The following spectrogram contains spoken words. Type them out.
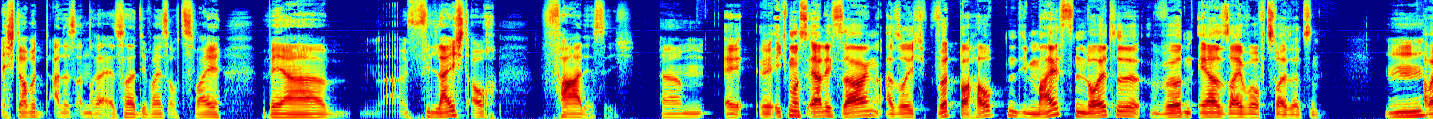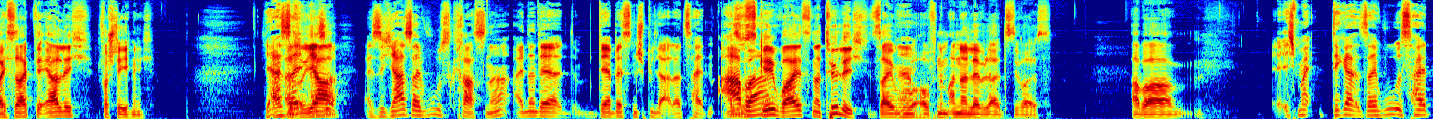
ich glaube, alles andere als Device auf 2 wäre vielleicht auch fahrlässig. Ähm, Ey, ich muss ehrlich sagen, also ich würde behaupten, die meisten Leute würden eher Saivo auf 2 setzen. Mhm. Aber ich sagte ehrlich, verstehe ich nicht. Ja, also, ja, also, also ja, Saivu ist krass, ne? Einer der, der besten Spieler aller Zeiten. Also aber also Skill-wise natürlich Saivu ja. auf einem anderen Level als Device. Aber ich meine, Digga, Saivu ist halt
